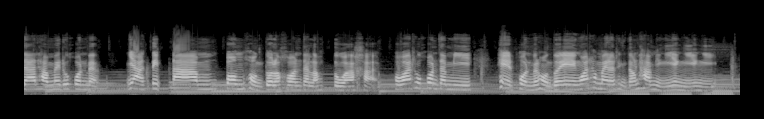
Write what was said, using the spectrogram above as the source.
จะทำให้ทุกคนแบบอยากติดตามปมของตัวละครแต่ละตัวค่ะ เพราะว่าทุกคนจะมีเหตุผลเป็นของตัวเองว่าทำไมเราถึงต้องทำอย่างนี้อย่างนี้อย่างนี้ใ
